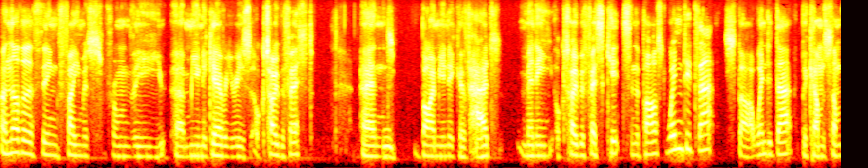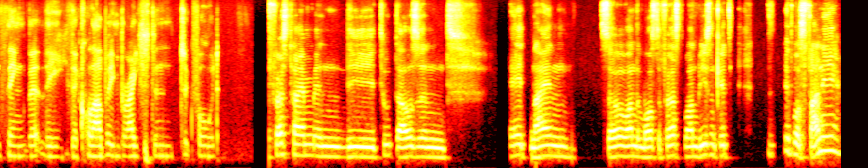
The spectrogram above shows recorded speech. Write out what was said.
another thing famous from the uh, Munich area is Oktoberfest, and Mm. Bayern Munich have had many Oktoberfest kits in the past. When did that start? When did that become something that the the club embraced and took forward? First time in the 2008, nine, so one was the first one Wiesen kit. It was funny,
